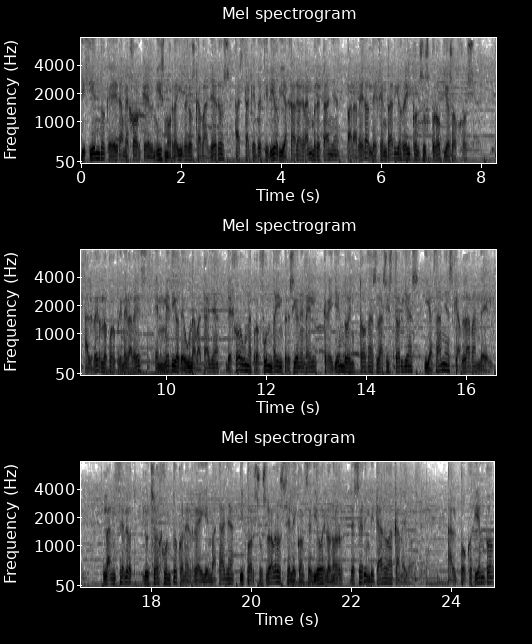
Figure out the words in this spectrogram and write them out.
diciendo que era mejor que el mismo rey de los caballeros, hasta que decidió viajar a Gran Bretaña, para ver al legendario rey con sus propios ojos. Al verlo por primera vez, en medio de una batalla, dejó una profunda impresión en él, creyendo en todas las historias, y hazañas que hablaban de él. Lancelot, luchó junto con el rey en batalla, y por sus logros se le concedió el honor, de ser invitado a Camelot. Al poco tiempo,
